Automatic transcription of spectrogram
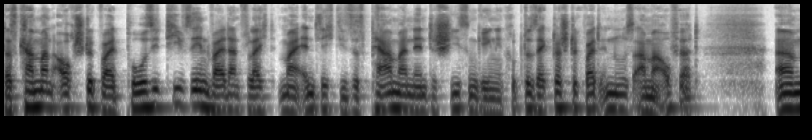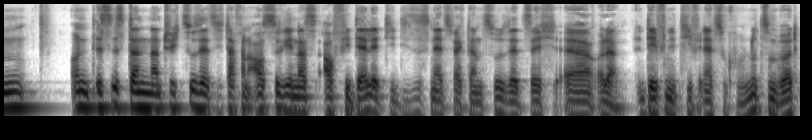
Das kann man auch Stück weit positiv sehen, weil dann vielleicht mal endlich dieses permanente Schießen gegen den Kryptosektor Stück weit in den USA mal aufhört. Ähm, und es ist dann natürlich zusätzlich davon auszugehen, dass auch Fidelity dieses Netzwerk dann zusätzlich äh, oder definitiv in der Zukunft nutzen wird.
